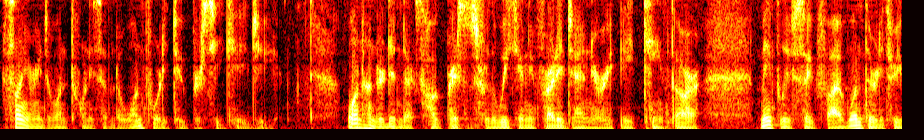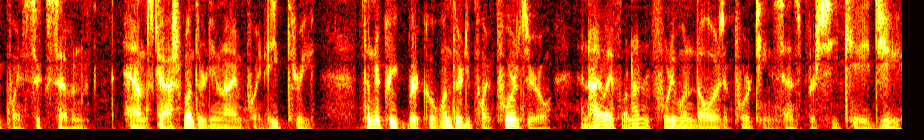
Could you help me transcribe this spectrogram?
selling a range of 127 to 142 per ckg. 100 index hog prices for the week ending Friday, January 18th are Maple Leaf Sig 5 133.67, Hams Cash 139.83, Thunder Creek Brickle 130.40, and HyLife $141.14 per ckg.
